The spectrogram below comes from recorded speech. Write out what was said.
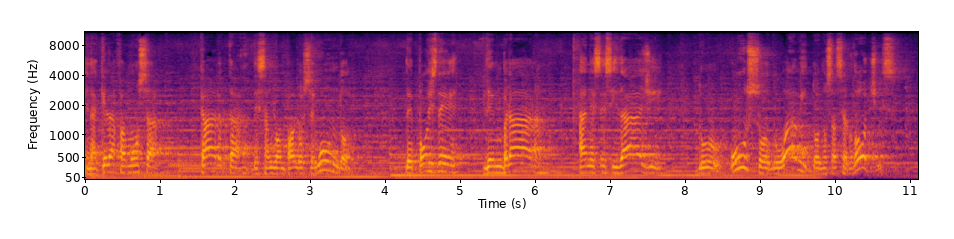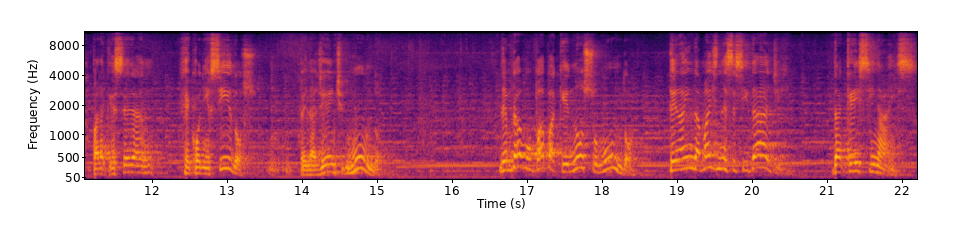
Em aquela famosa carta de São João Paulo II, depois de lembrar a necessidade do uso do hábito nos sacerdotes para que sejam reconhecidos pela gente no mundo, lembrava o Papa que nosso mundo tem ainda mais necessidade daqueles sinais.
